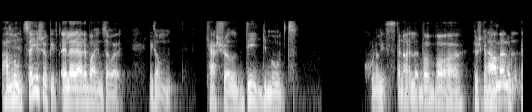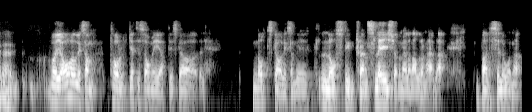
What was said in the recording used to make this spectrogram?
Han motsäger sig uppgift eller är det bara en så liksom casual dig mot journalisterna eller vad, vad, hur ska man ja, men, tolka det här? Vad jag har liksom tolkat det som är att det ska något ska liksom bli lost in translation mellan alla de här Barcelona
